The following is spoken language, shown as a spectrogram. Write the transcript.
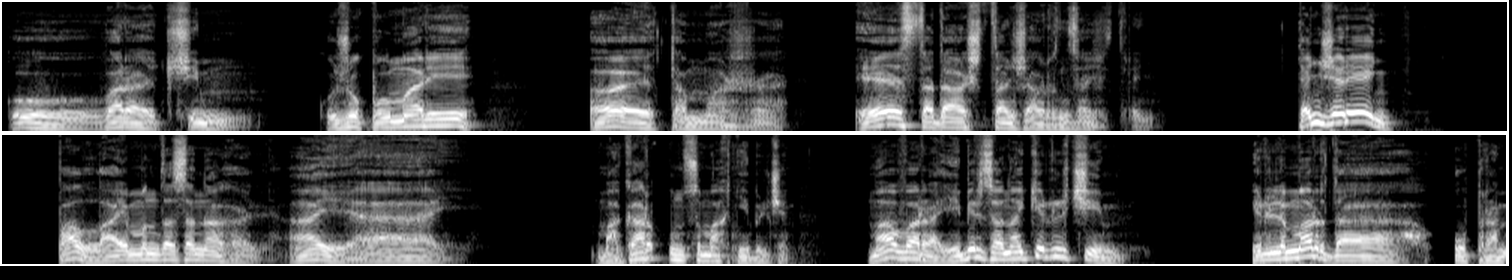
Ку, вара чим. Кужук пулмари. Ай, тамажа. Эс тада аштан жаврынса житрен. Тәнжерен! Паллаймында санағал. Ай-ай. Магар унсымақ не білжем. Ма вара, ебір зана кирлічим. Кирлі марда, упрам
